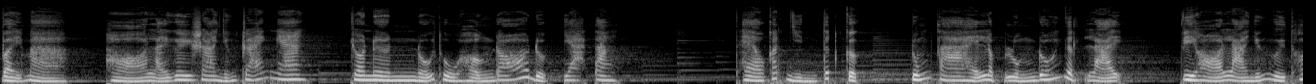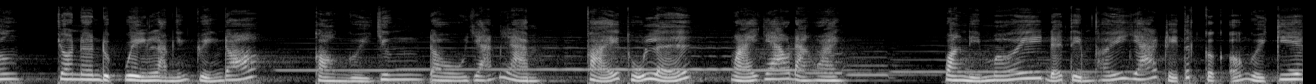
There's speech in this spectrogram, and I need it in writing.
Vậy mà họ lại gây ra những trái ngang, cho nên nỗi thù hận đó được gia tăng. Theo cách nhìn tích cực chúng ta hãy lập luận đối nghịch lại. Vì họ là những người thân, cho nên được quyền làm những chuyện đó. Còn người dân đâu dám làm, phải thủ lễ, ngoại giao đàng hoàng. Quan niệm mới để tìm thấy giá trị tích cực ở người kia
